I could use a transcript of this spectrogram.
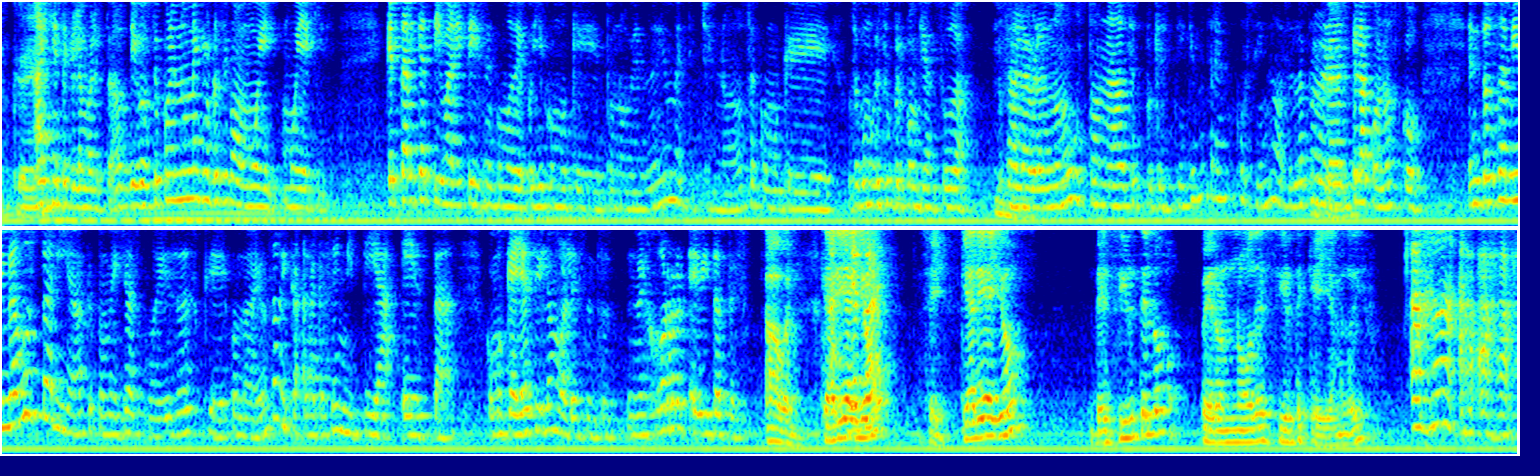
Okay. Hay gente que le molesta, ¿no? Digo, estoy poniendo un ejemplo así como muy, muy X. ¿Qué tal que a ti van y te dicen como de, oye, como que tu novia es medio metiche, ¿no? O sea, como que, o sea, como que súper confianzuda. O sea, la verdad no me gustó nada, o sea, porque se tiene que meter en cocina, o sea, es la primera vez que la conozco. Entonces a mí me gustaría que tú me dijeras, como, ¿sabes qué? Cuando vayamos a, a la casa de mi tía, esta, como que a ella sí le molesta, entonces mejor evítate eso. Ah, bueno, ¿qué haría ¿Ya yo? Sabes? Sí, ¿qué haría yo? Decírtelo, pero no decirte que ella me lo dijo. Ajá, ajá, ajá.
